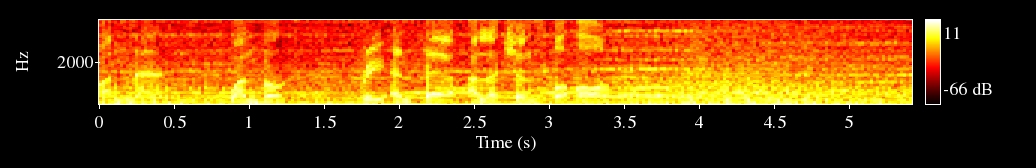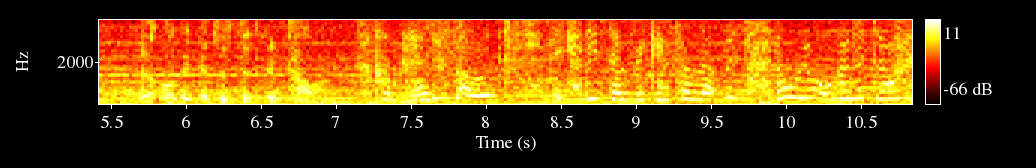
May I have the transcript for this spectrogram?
One man, one vote, free and fair elections for all. They're only interested in power. A man found. He said we care for lovers, and we're all gonna die.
